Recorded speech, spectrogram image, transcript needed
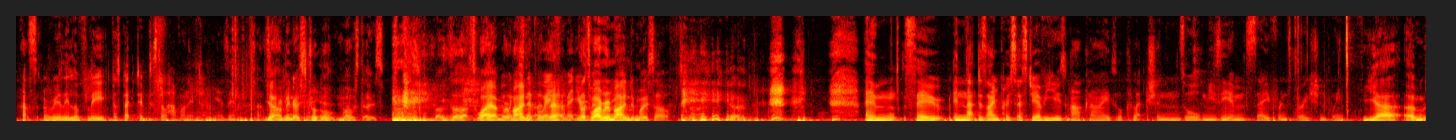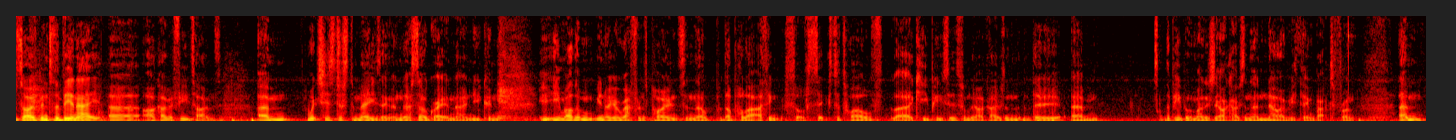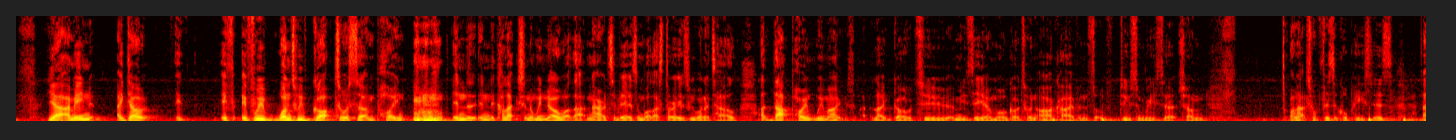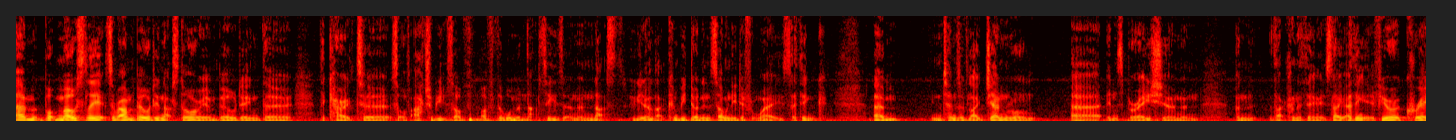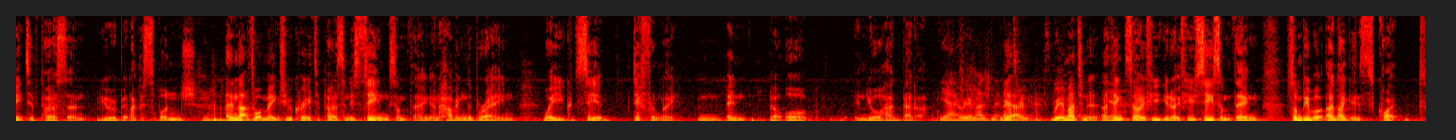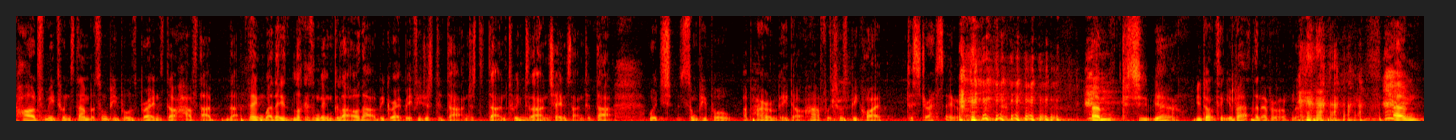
That's a really lovely perspective to still have on it 10 years in. So yeah, I mean, I struggle most days. but that's why I'm But when you reminding. step yeah, it, that's why I'm reminding myself. yeah. Um, so, in that design process, do you ever use archives or collections or museums, say, for inspiration points? Yeah, um, so I've been to the V&A uh, archive a few times, um, which is just amazing, and they're so great in there. And you can you email them, you know, your reference points, and they'll they'll pull out, I think, sort of six to twelve uh, key pieces from the archives, and the um, the people that manage the archives and then know everything back to front. Um, yeah, I mean, I don't. If if we once we've got to a certain point in the in the collection and we know what that narrative is and what that story is we want to tell, at that point we might like go to a museum or go to an archive and sort of do some research on on actual physical pieces. Um, but mostly it's around building that story and building the the character sort of attributes of, of the woman that season. And that's, you know, that can be done in so many different ways. I think um, in terms of like general uh, inspiration and and that kind of thing. It's like I think if you're a creative person, you're a bit like a sponge. I think that's what makes you a creative person is seeing something and having the brain where you could see it differently in or in your head better. Yeah, reimagine it. That's yeah, really nice. reimagine it. I think so. If you you know if you see something, some people like it's quite hard for me to understand, but some people's brains don't have that that thing where they look at something and be like, oh, that would be great, but if you just did that and just did that and tweaked that and changed that and did that, which some people apparently don't have, which must be quite distressing. um, 'cause you, yeah, you don't think you're better than everyone. No. um,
